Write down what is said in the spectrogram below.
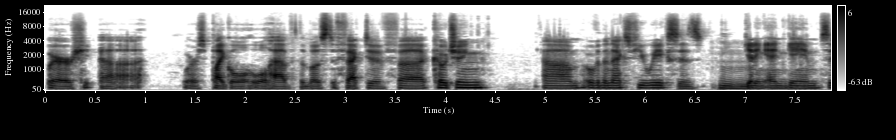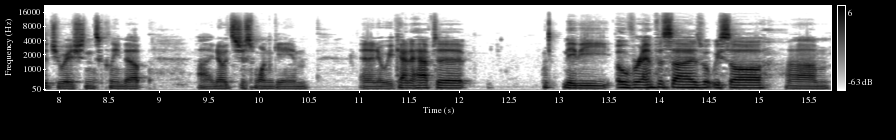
where uh, where Pikiell will have the most effective uh, coaching um, over the next few weeks is mm-hmm. getting end game situations cleaned up. I know it's just one game, and I know we kind of have to maybe overemphasize what we saw um,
